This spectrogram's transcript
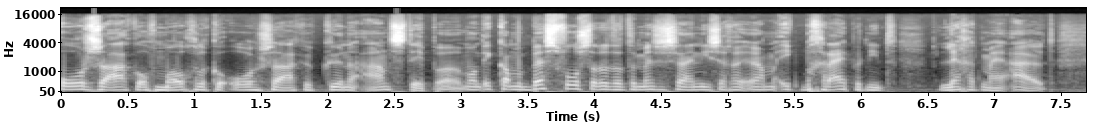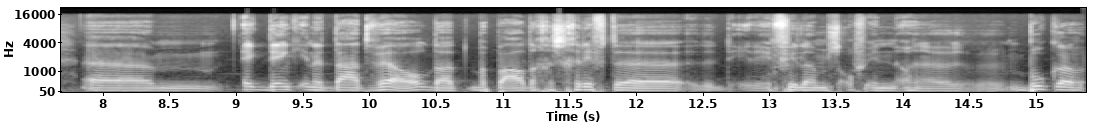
oorzaken of mogelijke oorzaken kunnen aanstippen. Want ik kan me best voorstellen dat er mensen zijn die zeggen: Ja, maar ik begrijp het niet. Leg het mij uit. Ehm, ik denk inderdaad wel dat bepaalde geschriften in films of in boeken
